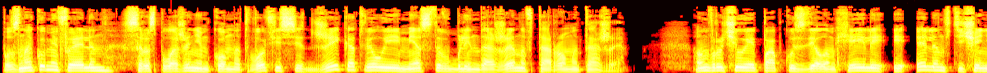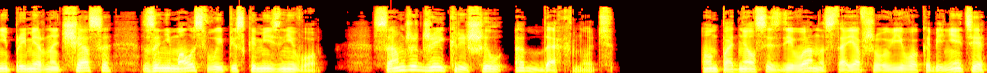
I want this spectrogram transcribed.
Познакомив Эллен с расположением комнат в офисе, Джейк отвел ей место в блиндаже на втором этаже. Он вручил ей папку с делом Хейли, и Эллен в течение примерно часа занималась выписками из него. Сам же Джейк решил отдохнуть. Он поднялся с дивана, стоявшего в его кабинете,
